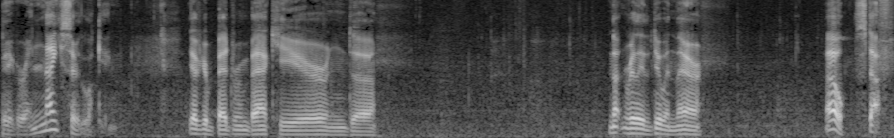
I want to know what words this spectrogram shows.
bigger and nicer looking. You have your bedroom back here, and uh, nothing really to do in there. Oh, stuff.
